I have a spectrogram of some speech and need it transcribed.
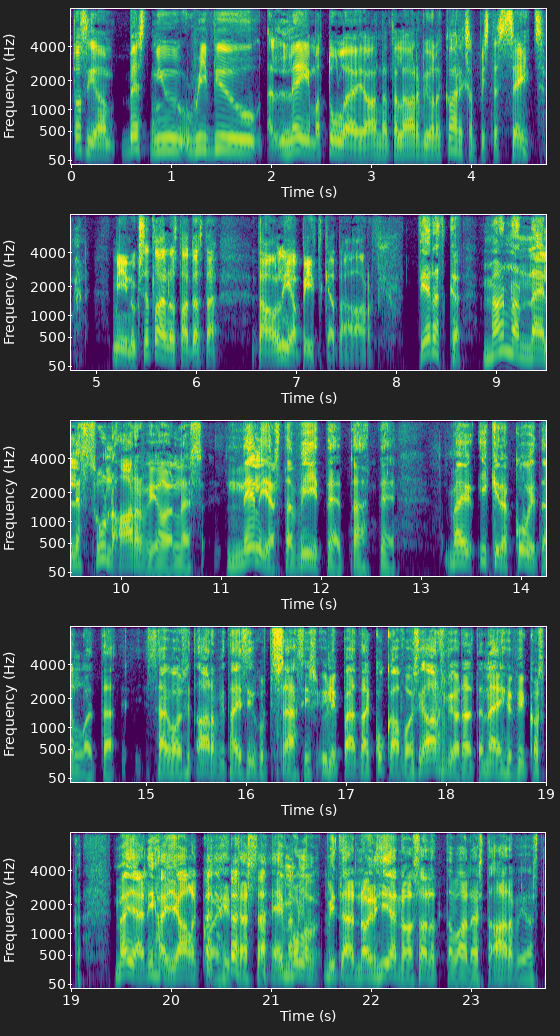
tosiaan Best New Review-leima tulee ja annan tälle arviolle 8,7. Miinukset ainoastaan tästä, tämä on liian pitkä tämä arvio. Tiedätkö, mä annan näille sun arvioille neljästä viiteen tähteen. Mä en ikinä kuvitellut, että sä voisit arvioida, tai siis, sä siis ylipäätään kukaan voisi arvioida näitä näin hyvin, koska mä jään ihan jalkoihin tässä. Ei mulla mitään noin hienoa sanottavaa näistä arvioista.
